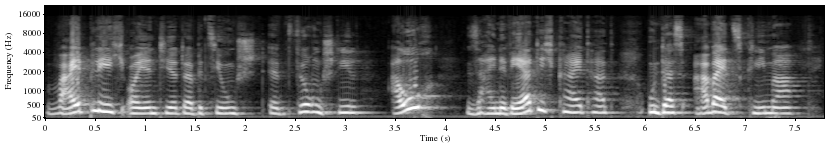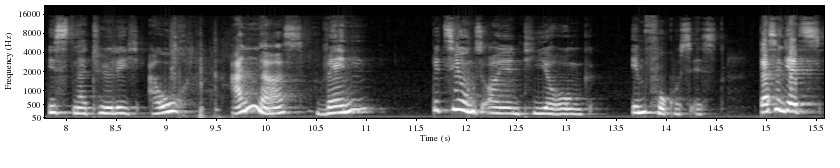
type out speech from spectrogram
weiblich orientierter Beziehungs äh, Führungsstil auch seine Wertigkeit hat und das Arbeitsklima ist natürlich auch anders, wenn Beziehungsorientierung im Fokus ist. Das sind jetzt,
